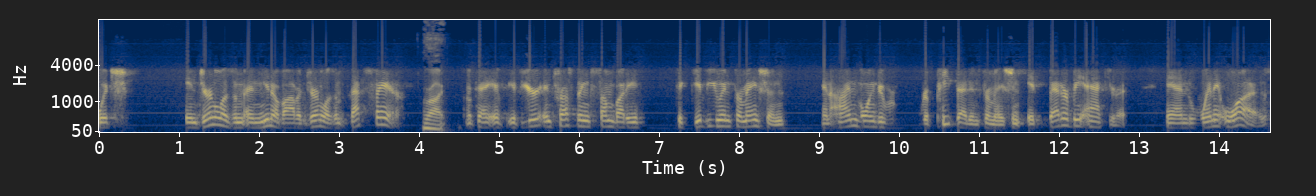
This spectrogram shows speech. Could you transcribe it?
Which in journalism, and you know, Bob, in journalism, that's fair. Right. Okay. If, if you're entrusting somebody to give you information and I'm going to repeat that information, it better be accurate. And when it was,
